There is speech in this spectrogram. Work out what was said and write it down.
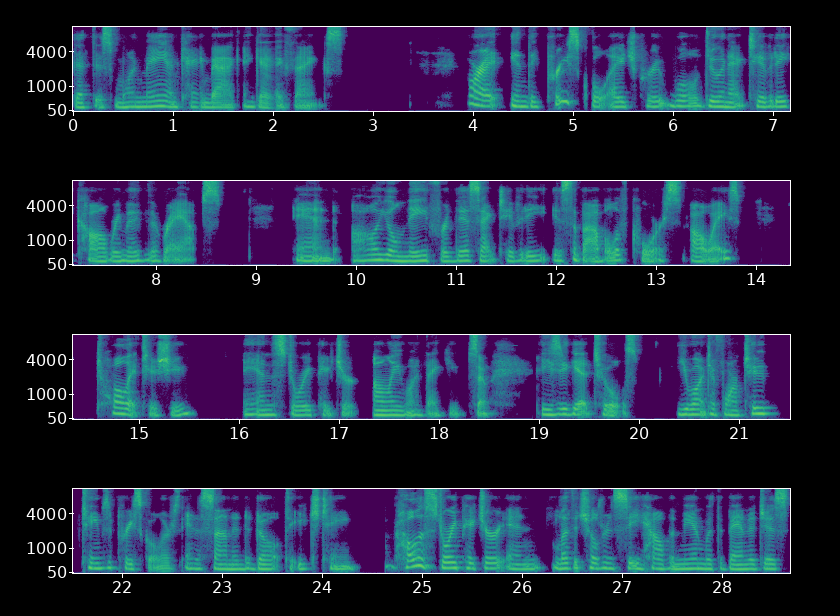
that this one man came back and gave thanks. All right, in the preschool age group, we'll do an activity called Remove the Wraps. And all you'll need for this activity is the Bible, of course, always, toilet tissue, and the story picture. Only one, thank you. So easy to get tools. You want to form two teams of preschoolers and assign an adult to each team. Hold a story picture and let the children see how the men with the bandages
